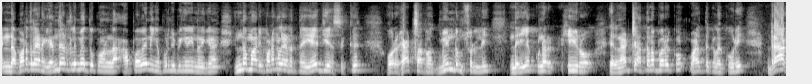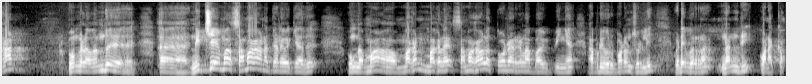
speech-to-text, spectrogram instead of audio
இந்த படத்தில் எனக்கு எந்த இடத்துலையுமே தூக்கம் இல்லை. அப்போவே நீங்கள் புரிஞ்சுப்பீங்கன்னு நினைக்கிறேன். இந்த மாதிரி படங்களை எடுத்த ஏஜிஎஸ்க்கு ஒரு ஹேட்ஸ்அப் மீண்டும் சொல்லி இந்த இயக்குனர் ஹீரோ இதில் நடித்த அத்தனை பேருக்கும் வாழ்த்துக்களை கூறி டிராகான் உங்களை வந்து நிச்சயமாக சமகான தேட வைக்காது. உங்கள் ம மகன் மகளை சமகால தோழர்களாக பாவிப்பீங்க. அப்படி ஒரு படம் சொல்லி விடைபெறுறேன். நன்றி வணக்கம்.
